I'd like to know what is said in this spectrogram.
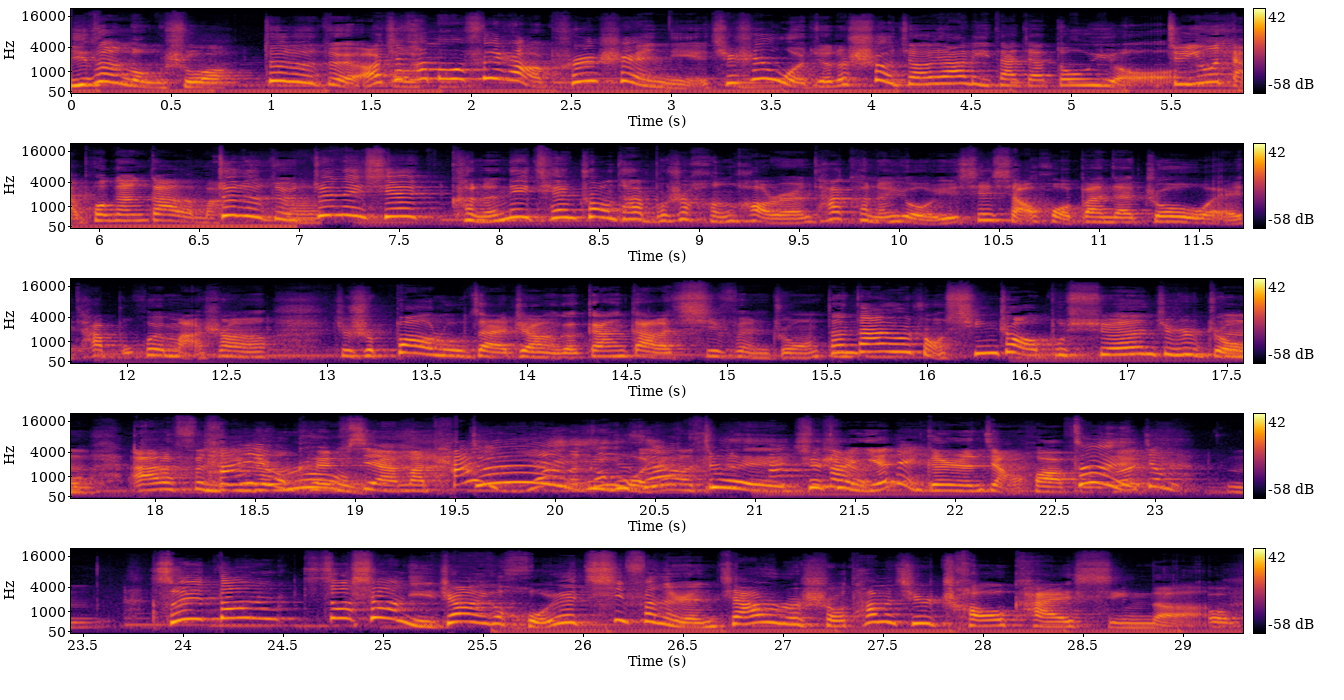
一顿猛说，对对对，而且他们会非常 appreciate 你。其实我觉得社交压力大家都有，就因为打破尴尬了嘛。对对对，对那些可能那天状态不是很好的人，他可能有一些小伙伴在周围，他不会马上就是暴露在这样一个尴尬的气氛中。但大家有种心照不宣，就是种 elephant。他有 KPI 嘛？他一样的跟我一样，对，就是也得跟人讲话，否则就嗯。所以当像像你这样一个活跃气氛的人加入的时候，他们其实超开心的。OK，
